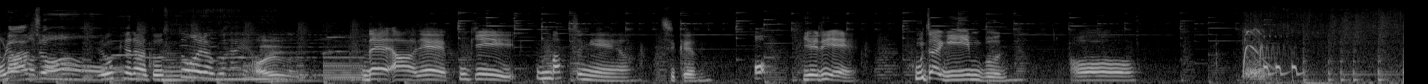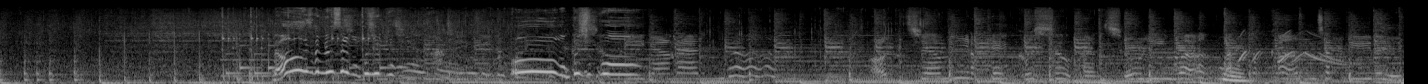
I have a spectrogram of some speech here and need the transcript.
어려워서 맞아. 이렇게라도 소통하려고 해요. 아유. 네, 아, 네, 고기 혼밥 중이에요, 지금. 어, 예리해. 고작 2인분. 어. 아, 삼겹살 먹고 싶어. 어, 먹고 싶어. 어쩜 이렇게 고소한 소리와 완벽한 잡기를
